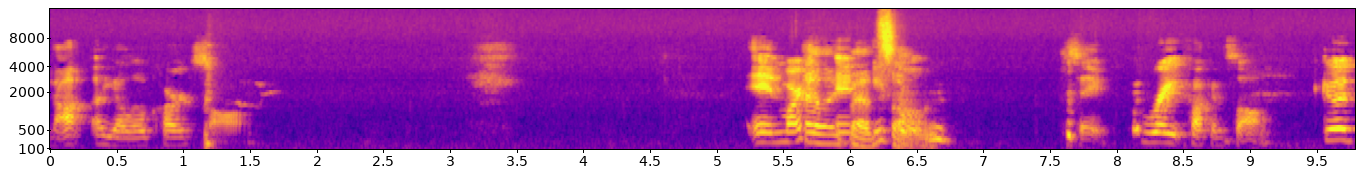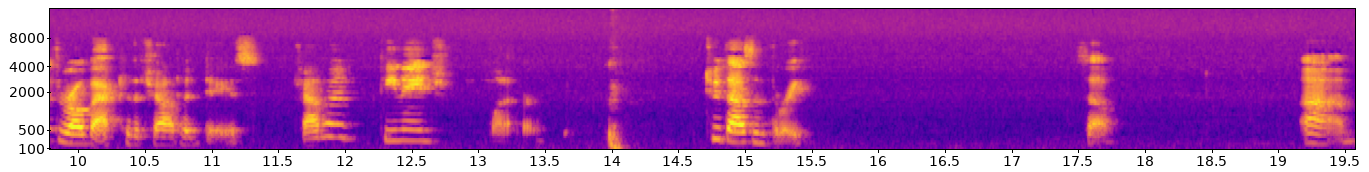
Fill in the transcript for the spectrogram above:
not a Yellowcard song. In March, I like in that April, song. same. Great fucking song. Good throwback to the childhood days. Childhood, teenage, whatever. 2003. So, um,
